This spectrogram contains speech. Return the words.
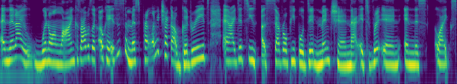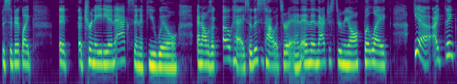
And then I went online because I was like, okay, is this a misprint? Let me check out Goodreads. And I did see uh, several people did mention that it's written in this like specific, like, a, a Trinidadian accent, if you will. And I was like, okay, so this is how it's written. And then that just threw me off. But like, yeah, I think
